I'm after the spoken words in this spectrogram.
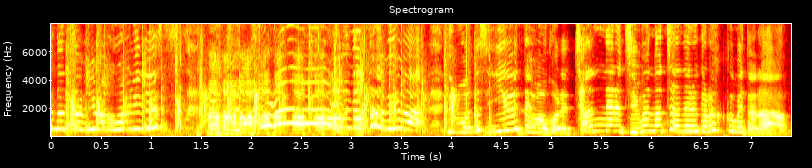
の旅は終わりです。今日の旅はでも私言うてもこれチャンネル自分のチャンネルから含めたら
